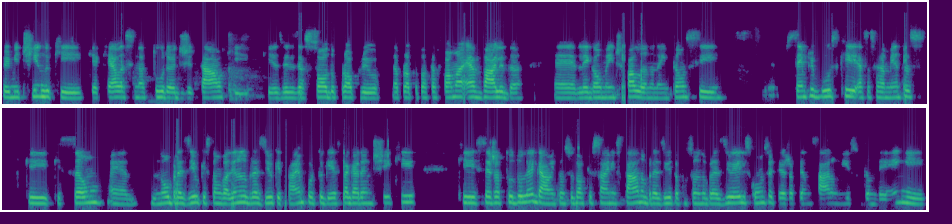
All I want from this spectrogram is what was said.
permitindo que, que aquela assinatura digital, que, que às vezes é só do próprio da própria plataforma, é válida é, legalmente falando, né? Então, se sempre busque essas ferramentas que, que são é, no Brasil, que estão valendo no Brasil, que está em português, para garantir que que seja tudo legal. Então, se o DocuSign está no Brasil, está funcionando no Brasil, eles com certeza já pensaram nisso também e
